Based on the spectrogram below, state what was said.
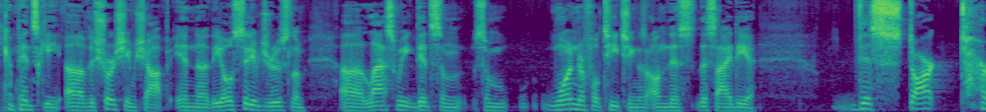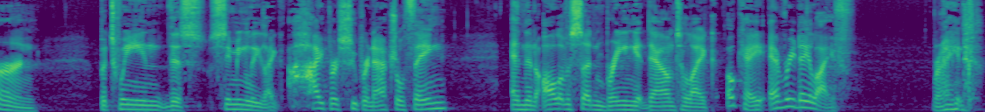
Kempinski of the Shorashim shop in uh, the old city of Jerusalem uh, last week did some, some wonderful teachings on this, this idea. This stark turn between this seemingly like hyper supernatural thing and then all of a sudden bringing it down to like, okay, everyday life right?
